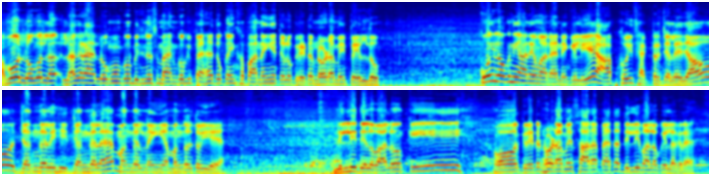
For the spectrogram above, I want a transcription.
अब वो लोगों लग रहा है लोगों को बिजनेसमैन को कि पैसे तो कहीं खपाना ही है, चलो ग्रेटर नोएडा में ही पेल दो। कोई लोग नहीं आ रहे वहाँ रहने के लिए, आप कोई सेक्टर चले जाओ, जंगल ही जंगल है, मंगल नहीं है, मंगल तो ये है। दिल्ली दिल वालों की और ग्रेटर नोएडा में सारा पैसा दिल्ली वालों को लग रहा है।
